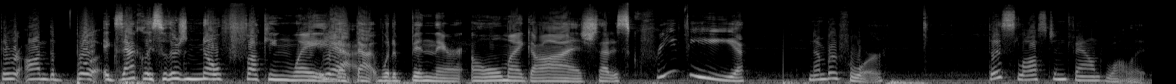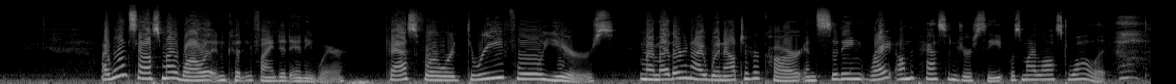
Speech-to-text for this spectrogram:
They were on the book. exactly. So there's no fucking way Yeah. that that would have been there. Oh my gosh, that is creepy. Number four, this lost and found wallet. I once lost my wallet and couldn't find it anywhere. Fast forward three full years. My mother and I went out to her car, and sitting right on the passenger seat was my lost wallet.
